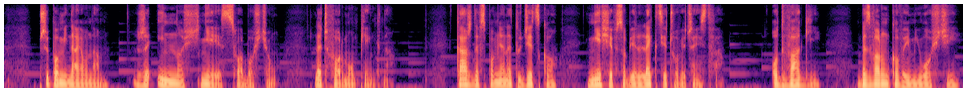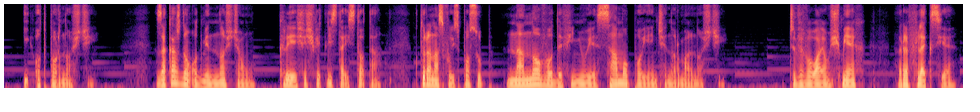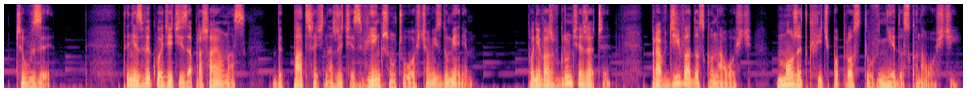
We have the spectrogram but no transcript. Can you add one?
przypominają nam, że inność nie jest słabością, lecz formą piękna. Każde wspomniane tu dziecko niesie w sobie lekcję człowieczeństwa, odwagi, bezwarunkowej miłości i odporności. Za każdą odmiennością kryje się świetlista istota, która na swój sposób na nowo definiuje samo pojęcie normalności. Czy wywołają śmiech, refleksję czy łzy. Te niezwykłe dzieci zapraszają nas, by patrzeć na życie z większą czułością i zdumieniem, ponieważ w gruncie rzeczy prawdziwa doskonałość może tkwić po prostu w niedoskonałości.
